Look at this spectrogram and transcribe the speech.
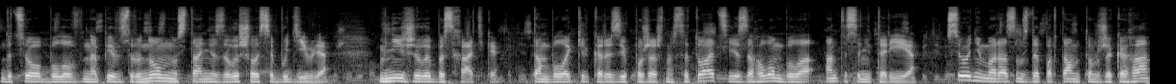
До цього було в напівзруйнованому стані залишилася будівля. В ній жили безхатьки. Там була кілька разів пожежна ситуація. Загалом була антисанітарія. Сьогодні ми разом з департаментом ЖКГ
